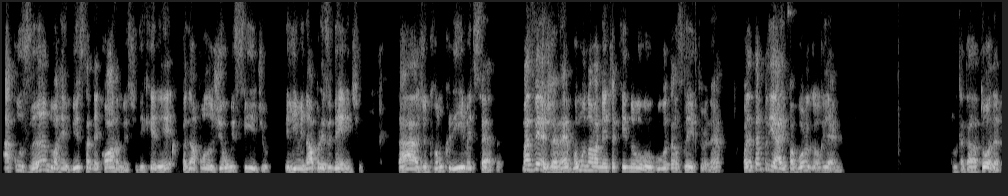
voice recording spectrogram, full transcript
acusando a revista The Economist de querer fazer uma apologia ao homicídio, eliminar o presidente tá? Junto com um crime, etc. Mas veja, né? Vamos novamente aqui no Google Translator, né? Pode até ampliar por favor, Guilherme. Colocar a tela toda.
